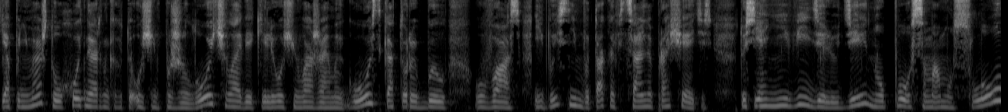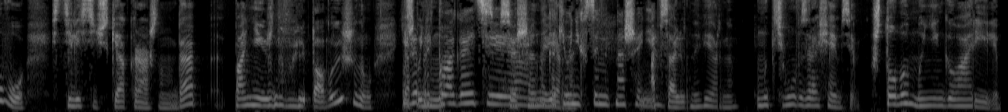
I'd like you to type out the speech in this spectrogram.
Я понимаю, что уходит, наверное, какой-то очень пожилой человек или очень уважаемый гость, который был у вас, и вы с ним вот так официально прощаетесь. То есть я не видя людей, но по самому слову, стилистически окрашенному, да, пониженному или повышенному, Уже я понимаю, предполагаете, совершенно какие верно. у них взаимоотношения. Абсолютно верно. Мы к чему возвращаемся? Что бы мы ни говорили,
